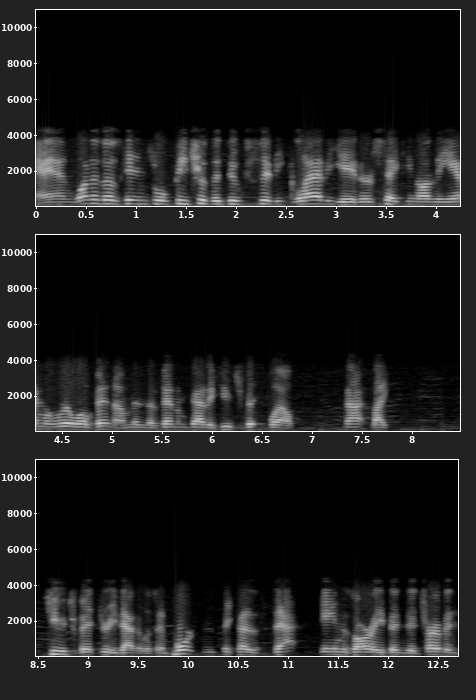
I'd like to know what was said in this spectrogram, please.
And one of those games will feature the Duke City Gladiators taking on the Amarillo Venom, and the Venom got a huge, vi- well, not like huge victory that it was important because that game has already been determined.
